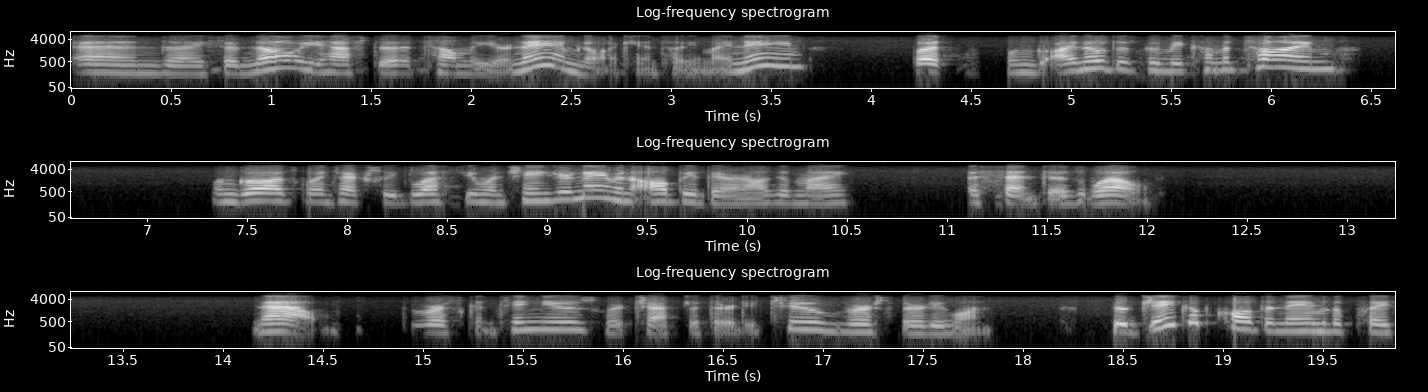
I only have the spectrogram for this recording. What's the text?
And I said, No, you have to tell me your name. No, I can't tell you my name. But when I know there's going to become a time when God's going to actually bless you and change your name, and I'll be there and I'll give my assent as well. Now, the verse continues. We're chapter 32, verse 31. So Jacob called the name of the place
